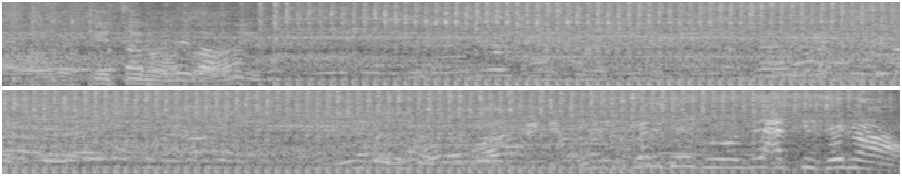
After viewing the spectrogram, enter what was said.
আরে না ভিতরে ঢুকতে কেচির মতো হ্যাঁ?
